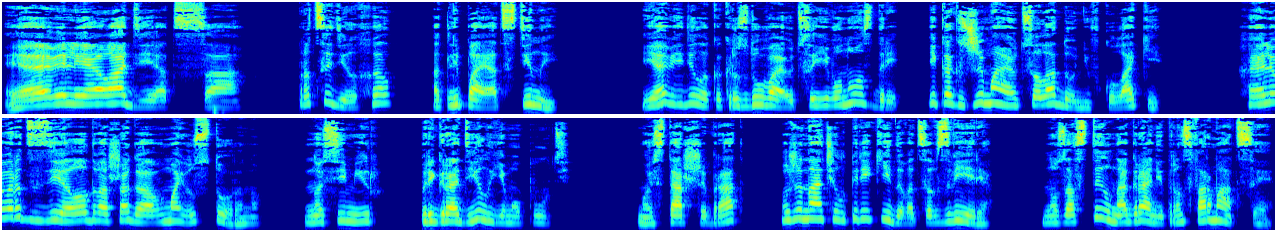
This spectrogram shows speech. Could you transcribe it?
«Я велел одеться», — процедил Хел, отлипая от стены. Я видела, как раздуваются его ноздри и как сжимаются ладони в кулаки. Хельвард сделал два шага в мою сторону, но Семир преградил ему путь. Мой старший брат уже начал перекидываться в зверя, но застыл на грани трансформации.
